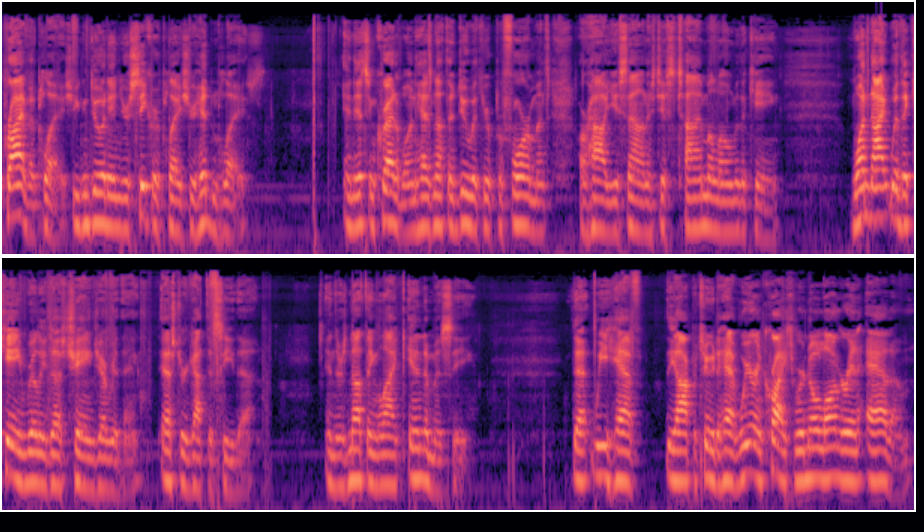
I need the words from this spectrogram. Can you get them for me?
private place. You can do it in your secret place, your hidden place. And it's incredible and it has nothing to do with your performance or how you sound. It's just time alone with the King. One night with the king really does change everything. Esther got to see that. And there's nothing like intimacy that we have the opportunity to have. We're in Christ. We're no longer in Adam.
